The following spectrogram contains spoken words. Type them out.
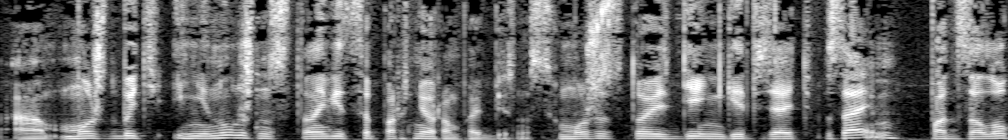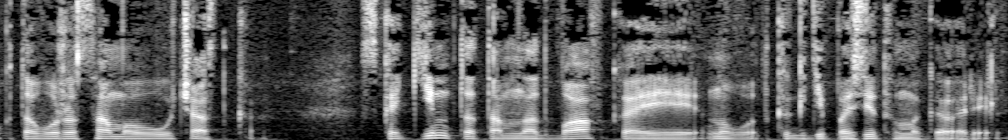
а, может быть, и не нужно становиться партнером по бизнесу. Может стоит деньги взять в займ под залог того же самого участка с каким-то там надбавкой, ну вот, как депозиту мы говорили.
